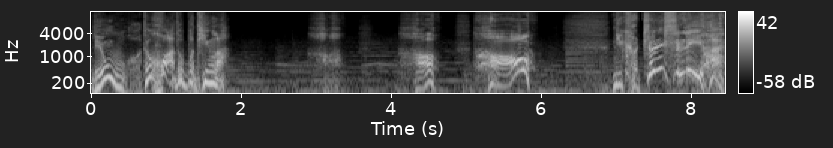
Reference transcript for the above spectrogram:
连我的话都不听了。好，好，好，你可真是厉害！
